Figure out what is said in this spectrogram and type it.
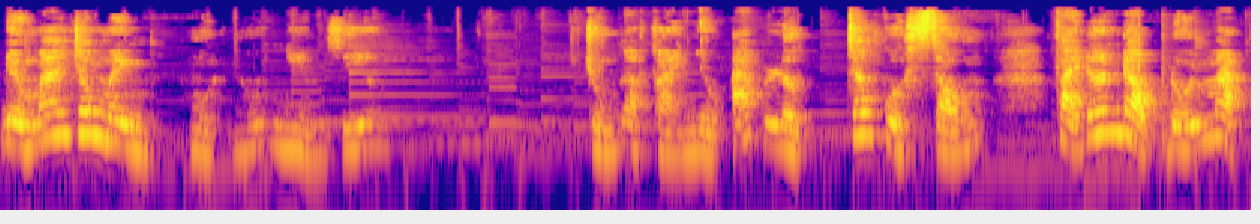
đều mang trong mình một nỗi niềm riêng. Chúng gặp phải nhiều áp lực trong cuộc sống, phải đơn độc đối mặt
